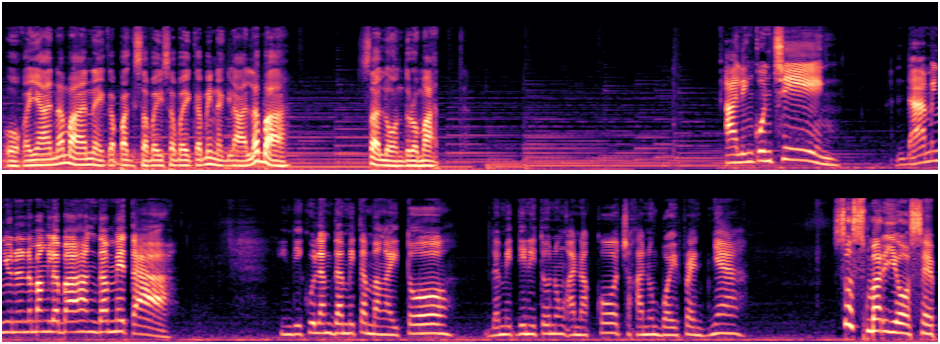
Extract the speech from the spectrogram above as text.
o kaya naman ay kapag sabay-sabay kami naglalaba sa laundromat. Aling Kunching, ang dami nyo na namang labahang damit ah. Hindi ko lang damit ang mga ito. Damit din ito nung anak ko tsaka nung boyfriend niya. Sus Mariosep,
